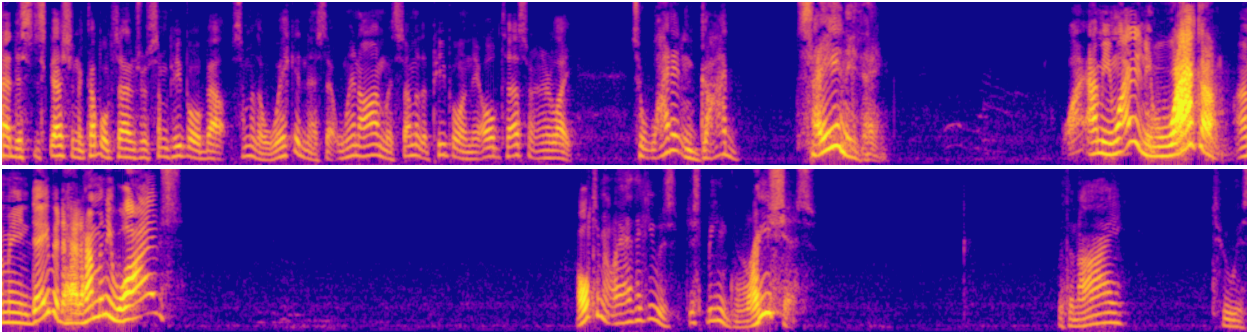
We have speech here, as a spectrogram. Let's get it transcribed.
had this discussion a couple of times with some people about some of the wickedness that went on with some of the people in the Old Testament. And they're like, so why didn't God say anything? Why, I mean, why didn't he whack them? I mean, David had how many wives? Ultimately, I think he was just being gracious with an eye to his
